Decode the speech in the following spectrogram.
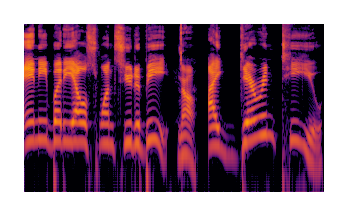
anybody else wants you to be. No. I guarantee you,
